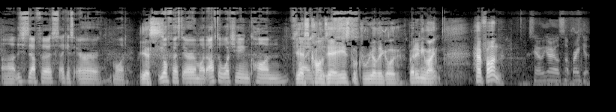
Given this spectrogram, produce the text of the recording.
uh, this is our first, I guess, aero mod. Yes. Your first aero mod after watching Con. yes, cons. his- Yeah, he's looked really good. But anyway, have fun. See how we go, let's not break it.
